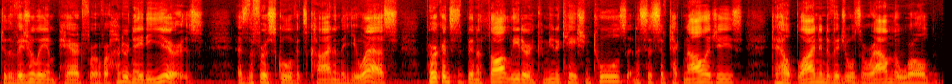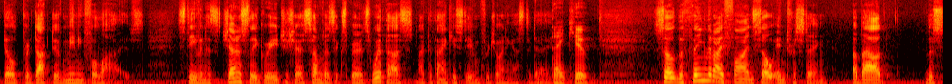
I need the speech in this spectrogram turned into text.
to the visually impaired for over 180 years. As the first school of its kind in the U.S., Perkins has been a thought leader in communication tools and assistive technologies to help blind individuals around the world build productive, meaningful lives. Stephen has generously agreed to share some of his experience with us. I'd like to thank you, Stephen, for joining us today. Thank you. So the thing that I find so interesting about the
